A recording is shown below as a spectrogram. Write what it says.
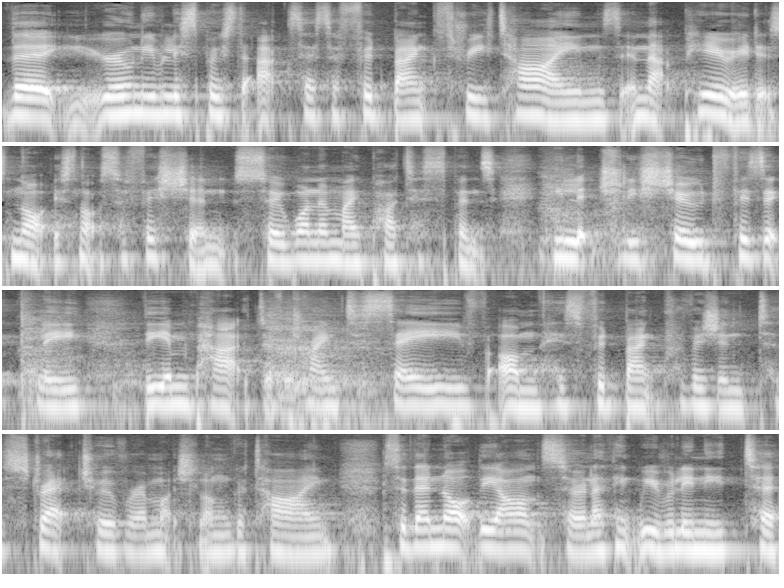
that you're only really supposed to access a food bank three times in that period. It's not, it's not sufficient. So one of my participants, he literally showed physically the impact of trying to save um, his food bank provision to stretch over over a much longer time. So they're not the answer. And I think we really need to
